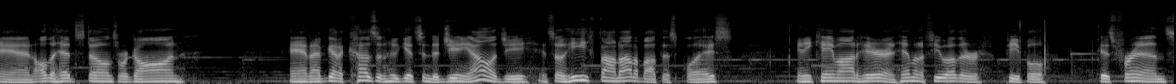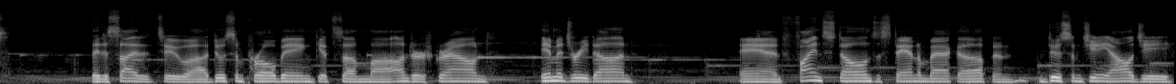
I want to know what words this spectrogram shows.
and all the headstones were gone and I've got a cousin who gets into genealogy and so he found out about this place and he came out here and him and a few other people his friends they decided to uh, do some probing get some uh, underground imagery done and find stones to stand them back up and do some genealogy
